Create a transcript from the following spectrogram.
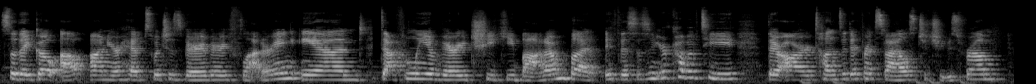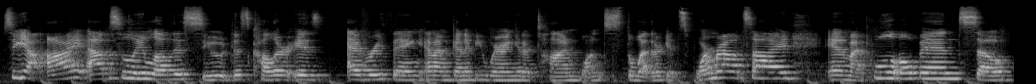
so they go up on your hips, which is very, very flattering, and definitely a very cheeky bottom, but if this isn't your cup of tea, there are tons of different styles to choose from. So yeah, I absolutely love this suit. This color is everything and I'm gonna be wearing it a ton once the weather gets warmer outside and my pool opens. So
